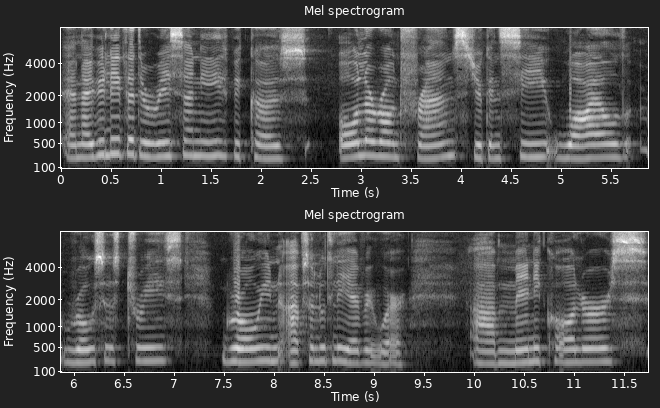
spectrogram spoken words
And I believe that the reason is because all around France you can see wild roses trees growing absolutely everywhere. Uh, many colors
